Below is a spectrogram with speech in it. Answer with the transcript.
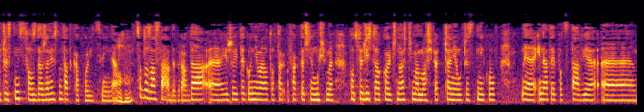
uczestnictwo w zdarzeniu jest notatka policyjna. Mhm. Co do zasady, prawda? E, Jeżeli tego nie ma, no to faktycznie musimy potwierdzić te okoliczności, mamy oświadczenie uczestników e, i na tej podstawie e,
